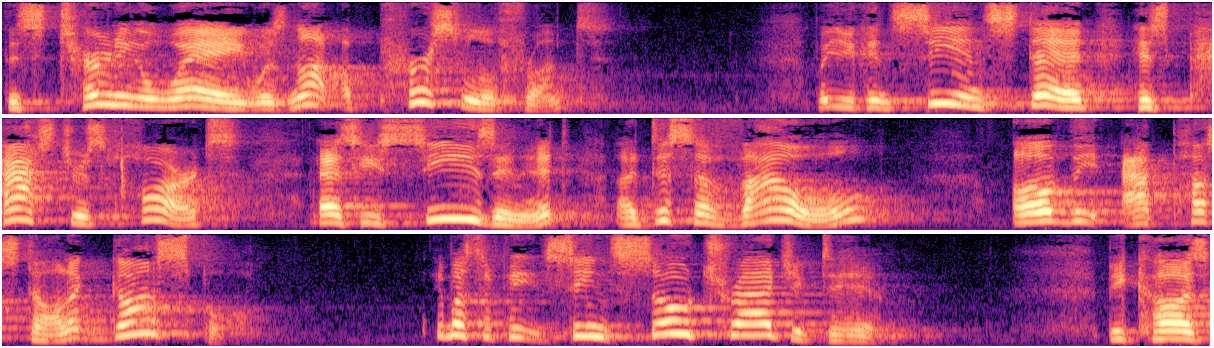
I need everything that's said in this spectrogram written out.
this turning away was not a personal affront, but you can see instead his pastor's heart as he sees in it a disavowal of the apostolic gospel. It must have been, seemed so tragic to him. Because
